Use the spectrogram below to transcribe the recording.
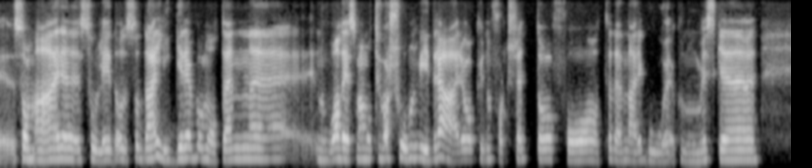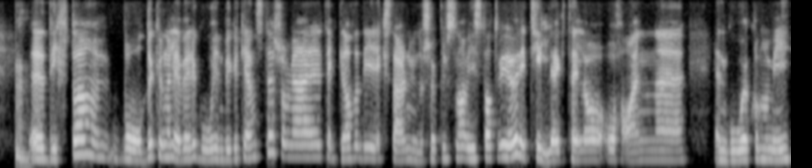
eh, som er eh, solid. Og så der ligger det på en måte en, eh, Noe av det som er motivasjonen videre, er å kunne fortsette å få til den der gode økonomiske mm. drifta. Både kunne levere gode innbyggertjenester, som jeg tenker at de eksterne undersøkelsene har vist at vi gjør, i tillegg til å, å ha en, en god økonomi.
